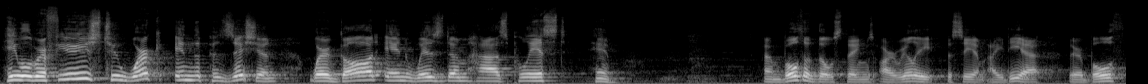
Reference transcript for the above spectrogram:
he will refuse to work in the position where God in wisdom has placed him. And both of those things are really the same idea. They're both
